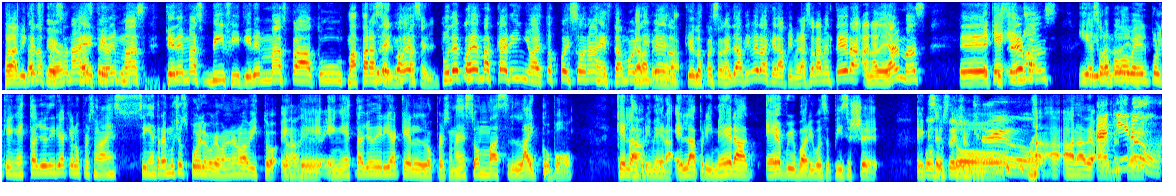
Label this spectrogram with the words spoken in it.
Para mí que That's los fair, personajes fair, tienen yeah. más, tienen más beefy, tienen más para tú. más para tú hacer, más coges- para hacer. Tú le coges más cariño a estos personajes, están more Que que los personajes de la primera, que la primera solamente era Ana de Armas, eh, Es que, Chris y no- Evans. Y eso Iván lo puedo Nadia. ver porque en esta yo diría que los personajes, sin entrar en mucho spoiler porque Manuel no lo ha visto, Ajá. este, en esta yo diría que los personajes son más likable que en la Ajá. primera. En la primera, everybody was a piece of shit. Excepto a- a- Ana de Armas. Aquí right? no,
